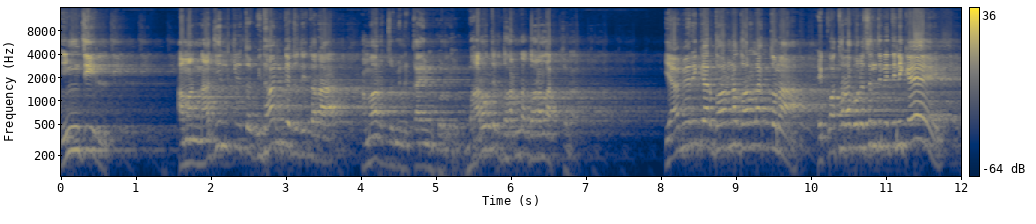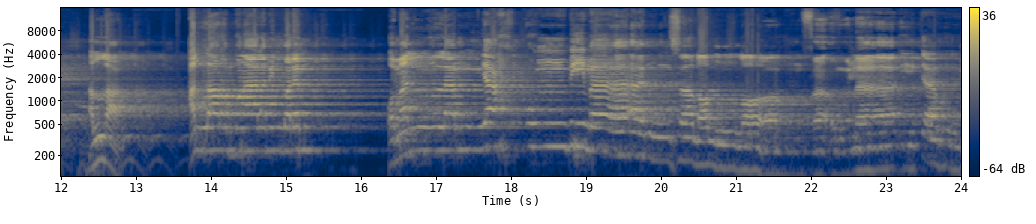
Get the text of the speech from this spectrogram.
ইঞ্জিল আমার নাজিলকৃত বিধানকে যদি তারা আমার জমিনে কায়েম করতো, ভারতের ধর্ণা ধরা লাগতো না। আমেরিকার ধর্ণা ধরা লাগতো না। এই কথাটা বলেছেন তিনি তিনি কে? আল্লাহ। আল্লাহ রব্বুল আলামিন বলেন ومن لم يحكم بما أنزل الله فأولئك هم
